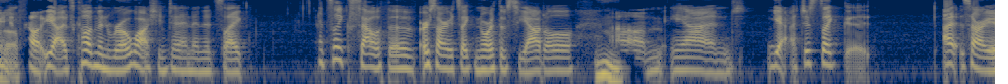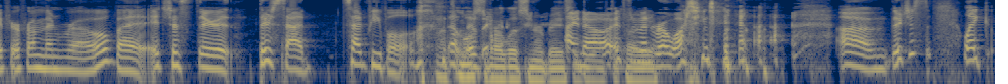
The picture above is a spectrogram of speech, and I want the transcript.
yeah. It's called, yeah, it's called Monroe, Washington, and it's like it's like south of, or sorry, it's like north of Seattle, Mm. um, and yeah, just like, I, sorry if you're from Monroe, but it's just there. There's sad, sad people That's that live most of our listener base. I know it's tell you. Monroe, Washington. um, they're just like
